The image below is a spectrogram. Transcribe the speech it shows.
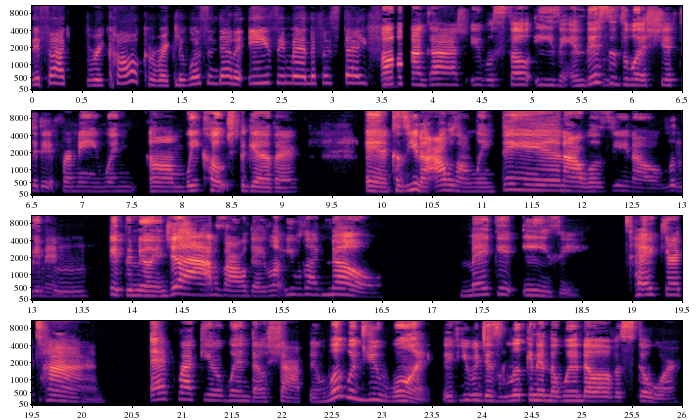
if I recall correctly, wasn't that an easy manifestation? Oh my gosh, it was so easy. And this is what shifted it for me when um we coached together. And cuz you know, I was on LinkedIn, I was, you know, looking mm-hmm. at 50 million jobs all day long. You was like, "No. Make it easy. Take your time. Act like you're window shopping. What would you want if you were just looking in the window of a store?"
